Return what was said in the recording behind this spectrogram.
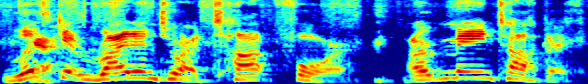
let's Yeah. get right into our top four, our main topic.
